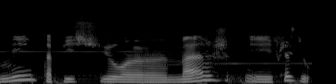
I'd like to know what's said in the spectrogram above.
Mets, t'appuies sur euh, mage et flèche de haut.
